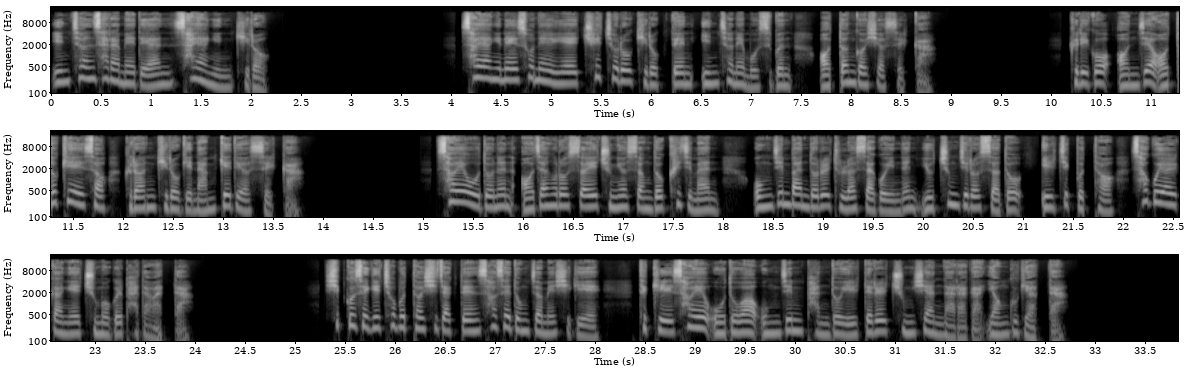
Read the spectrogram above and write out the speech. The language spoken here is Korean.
인천 사람에 대한 서양인 기록. 서양인의 손에 의해 최초로 기록된 인천의 모습은 어떤 것이었을까? 그리고 언제 어떻게 해서 그런 기록이 남게 되었을까? 서해 오도는 어장으로서의 중요성도 크지만 옹진반도를 둘러싸고 있는 요충지로서도 일찍부터 서구열강의 주목을 받아왔다. 19세기 초부터 시작된 서세동점의 시기에 특히 서해 오도와 옹진 반도 일대를 중시한 나라가 영국이었다.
